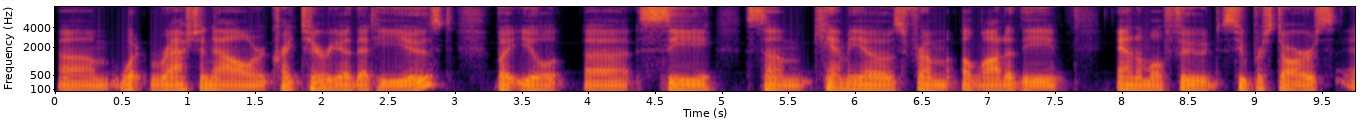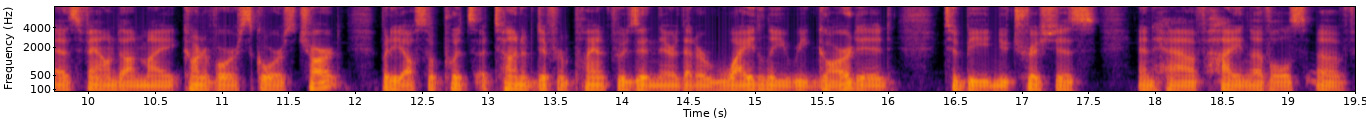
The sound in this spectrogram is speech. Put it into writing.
um, what rationale or criteria that he used, but you'll uh, see some cameos from a lot of the animal food superstars as found on my carnivore scores chart, but he also puts a ton of different plant foods in there that are widely regarded to be nutritious and have high levels of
